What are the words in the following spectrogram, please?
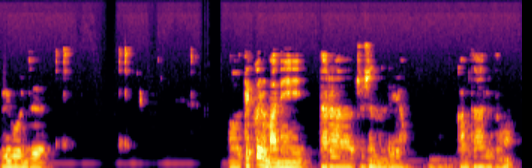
그리고 이제 어, 댓글을 많이 달아주셨는데요. 음, 감사하게도 음,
